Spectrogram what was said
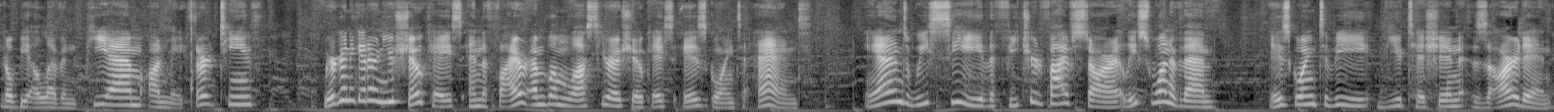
it'll be 11 p.m. on May 13th. We're going to get our new showcase, and the Fire Emblem Lost Hero showcase is going to end. And we see the featured 5 star, at least one of them, is going to be Beautician Zardin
